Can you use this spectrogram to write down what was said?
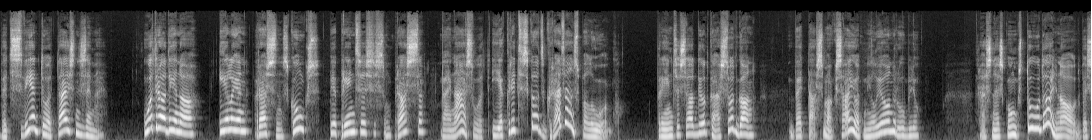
bet svien to taisni zemē. Otrā dienā ielien rasns kungs pie princeses un prasa, vai nesot iekritis kāds gradzens pa logu. Princese atbild, ka esot gan, bet tas maksājot miljonu rubļu. Rasnais kungs tūdaļ naudu bez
